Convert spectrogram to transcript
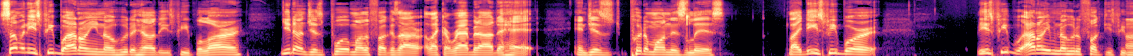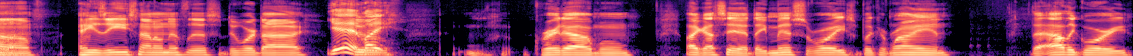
Some of these people, I don't even know who the hell these people are. You don't just pull motherfuckers out like a rabbit out of the hat and just put them on this list. Like these people are, these people, I don't even know who the fuck these people are. Um, AZ's not on this list. Do or Die, Yeah, dude. like great album. Like I said, they missed Royce, Book of Ryan, the Allegory.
